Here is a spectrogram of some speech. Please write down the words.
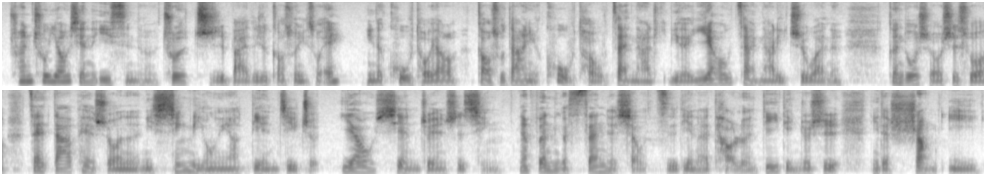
穿出腰线的意思呢，除了直白的就告诉你说，哎，你的裤头要告诉大家你的裤头在哪里，你的腰在哪里之外呢，更多时候是说，在搭配的时候呢，你心里永远要惦记着腰线这件事情。那分那个三个小支点来讨论，第一点就是你的上衣。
